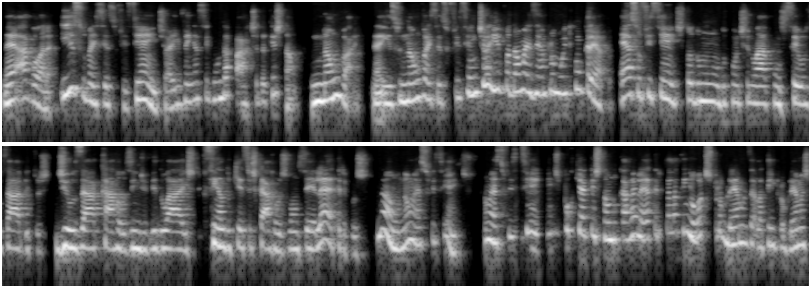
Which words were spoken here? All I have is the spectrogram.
Né? Agora, isso vai ser suficiente? Aí vem a segunda parte da questão. Não vai. Né? Isso não vai ser suficiente. Aí vou dar um exemplo muito concreto. É suficiente todo mundo continuar com seus hábitos de usar carros individuais individuais, sendo que esses carros vão ser elétricos? Não, não é suficiente. Não é suficiente porque a questão do carro elétrico ela tem outros problemas, ela tem problemas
